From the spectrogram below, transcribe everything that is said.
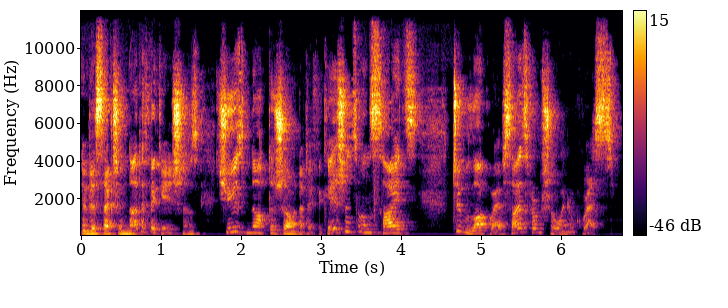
In the section Notifications, choose Not to show notifications on sites to block websites from showing requests.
